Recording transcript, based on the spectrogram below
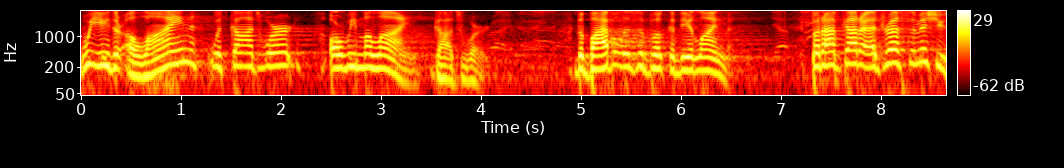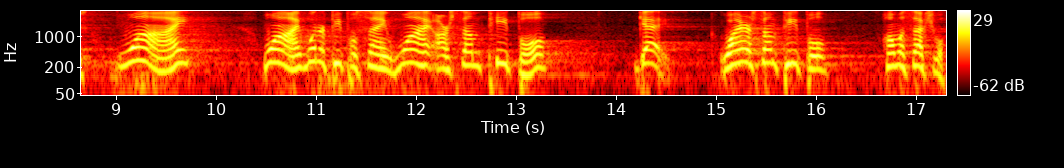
we either align with God's word or we malign God's word. The Bible is a book of the alignment. But I've got to address some issues. Why? Why? What are people saying? Why are some people gay? Why are some people homosexual?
